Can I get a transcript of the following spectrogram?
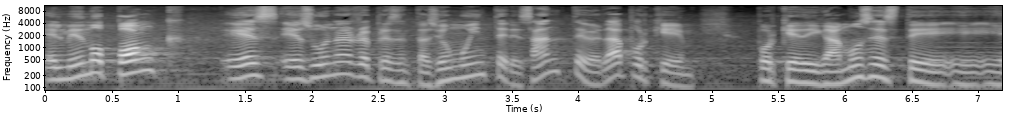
el mismo punk es, es una representación muy interesante, ¿verdad? Porque, porque digamos, este, eh,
